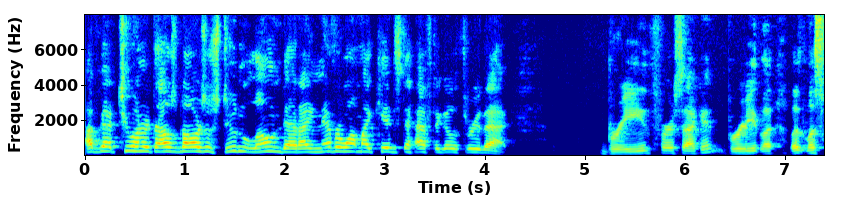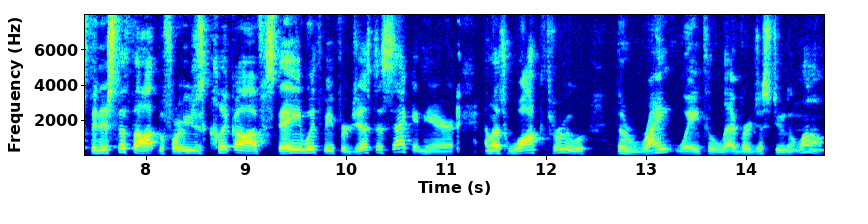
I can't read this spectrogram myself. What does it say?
I've got $200,000 of student loan debt. I never want my kids to have to go through that. Breathe for a second. Breathe. Let, let, let's finish the thought before you just click off. Stay with me for just a second here and let's walk through the right way to leverage a student loan.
